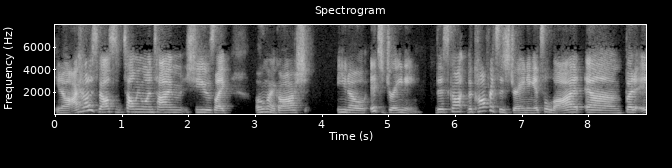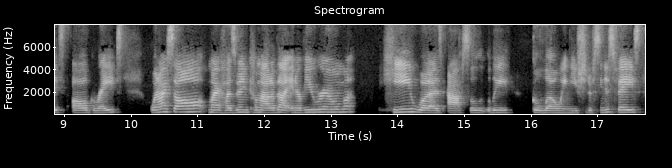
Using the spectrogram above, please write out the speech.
You know i had a spouse tell me one time she was like oh my gosh you know it's draining. This con- the conference is draining. It's a lot um, but it's all great when I saw my husband come out of that interview room, he was absolutely glowing. You should have seen his face.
